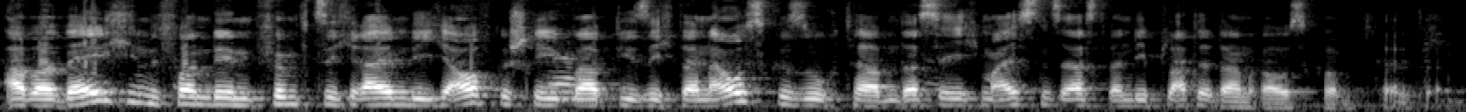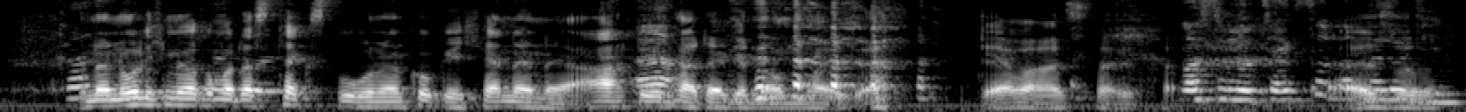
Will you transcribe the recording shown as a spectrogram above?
Aber welchen von den 50 Reimen, die ich aufgeschrieben ja. habe, die sich dann ausgesucht haben, das sehe ich meistens erst, wenn die Platte dann rauskommt. Halt. Und dann hole ich mir auch immer das Textbuch und dann gucke ich, Hennene, ah, den ja. hat er genommen halt. Der war es halt. Machst du nur Texte oder also, Melodien?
